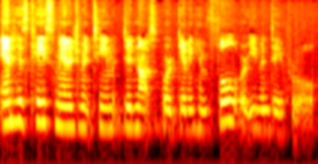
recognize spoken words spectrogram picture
and his case management team did not support giving him full or even day parole.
